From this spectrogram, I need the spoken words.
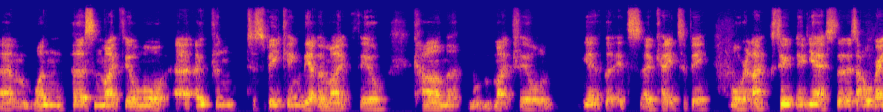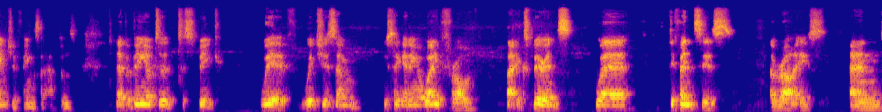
um, one person might feel more uh, open to speaking. The other might feel calmer. Might feel yeah that it's okay to be more relaxed. Yes, there's a whole range of things that happens there, but being able to, to speak with, which is, um, you say, getting away from that experience where defenses arise and,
